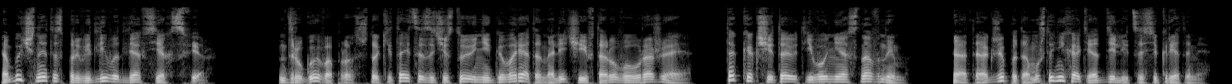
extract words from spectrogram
Обычно это справедливо для всех сфер. Другой вопрос, что китайцы зачастую не говорят о наличии второго урожая, так как считают его не основным, а также потому что не хотят делиться секретами.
